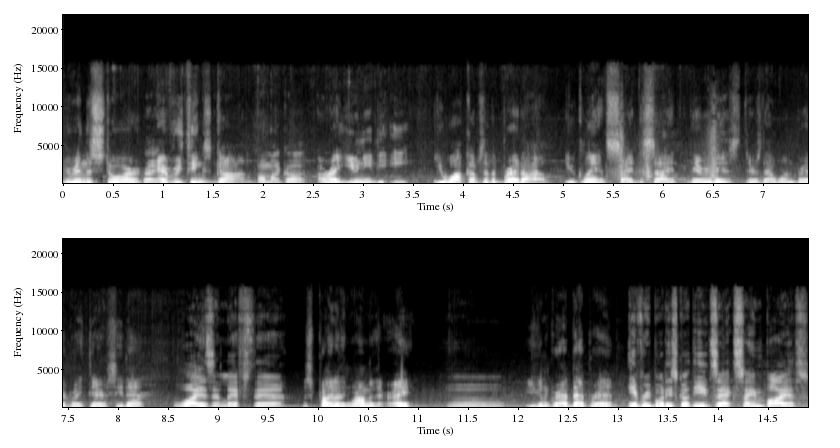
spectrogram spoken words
You're in the store, Right. everything's gone. oh my god, All right, you need to eat. You walk up to the bread aisle, you glance side to side. There it is. There's that one bread right there. See that? why is it left there? There's probably nothing wrong with it, right? You gonna grab that bread? Everybody's got the exact same bias.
